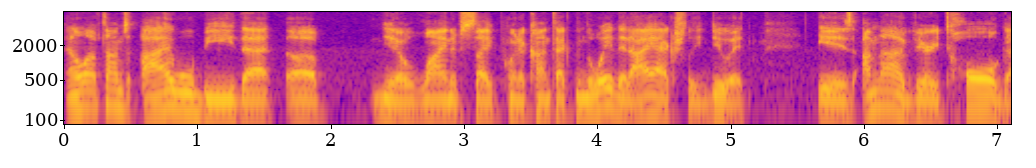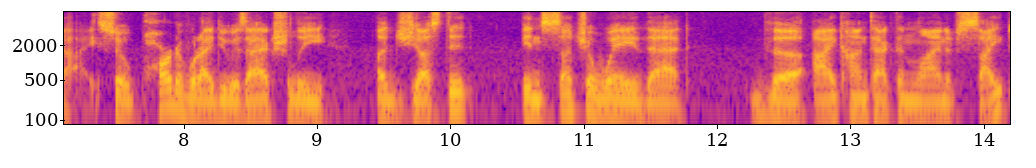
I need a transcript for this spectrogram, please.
and a lot of times I will be that, uh, you know, line of sight point of contact. And the way that I actually do it is I'm not a very tall guy, so part of what I do is I actually adjust it in such a way that the eye contact and line of sight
